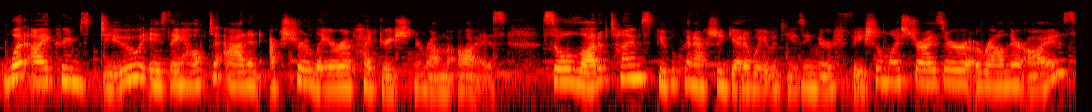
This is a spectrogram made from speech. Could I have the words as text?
What eye creams do is they help to add an extra layer of hydration around the eyes. So a lot of times people can actually get away with using their facial moisturizer around their eyes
